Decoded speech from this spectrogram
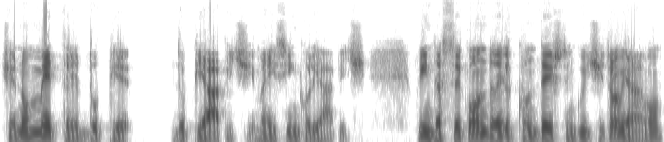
cioè non mettere doppie, doppi apici, ma i singoli apici. Quindi a seconda del contesto in cui ci troviamo,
